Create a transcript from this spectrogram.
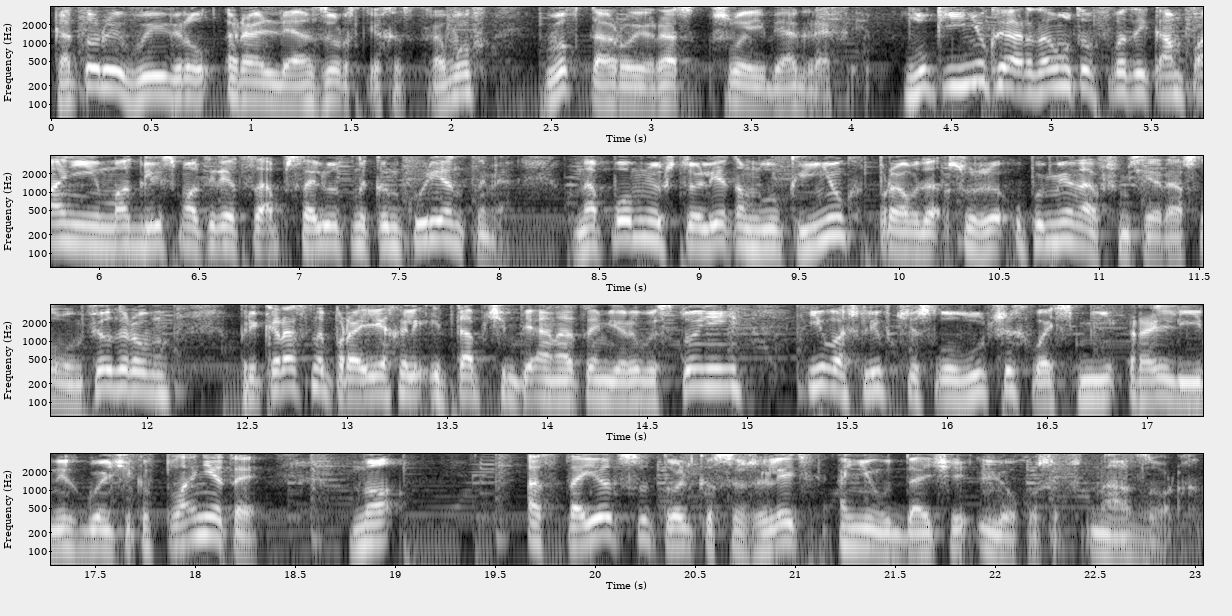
который выиграл ралли Азорских островов во второй раз в своей биографии. Лукьянюк и Арнаутов в этой компании могли смотреться абсолютно конкурентными. Напомню, что летом Лукьянюк, правда, с уже упоминавшимся Ярославом Федоровым, прекрасно проехали этап чемпионата мира в Эстонии и вошли в число лучших восьми раллийных гонщиков планеты. Но остается только сожалеть о неудаче Лехусов на Азорах.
